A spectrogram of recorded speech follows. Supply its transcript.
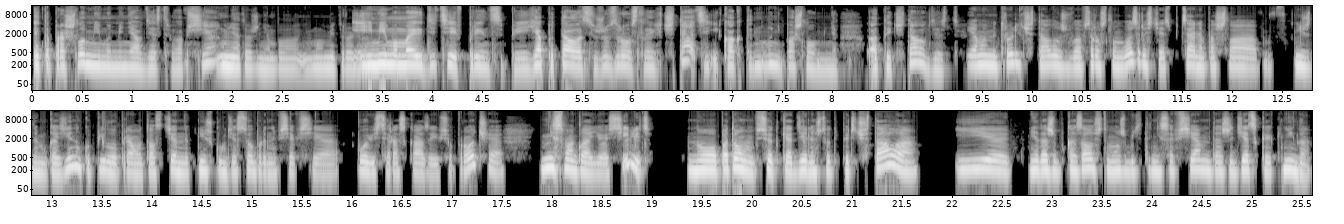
это прошло мимо меня в детстве вообще. У меня тоже не было мумитроли. И мимо моих детей, в принципе. Я пыталась уже взрослые их читать, и как-то, ну, не пошло у меня. А ты читала в детстве? Я мумитроли читала уже во взрослом возрасте. Я специально пошла в книжный магазин и купила прямо толстенную книжку, где собраны все-все повести, рассказы и все прочее. Не смогла ее осилить, но потом все-таки отдельно что-то перечитала, и мне даже показалось, что, может быть, это не совсем даже детская книга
